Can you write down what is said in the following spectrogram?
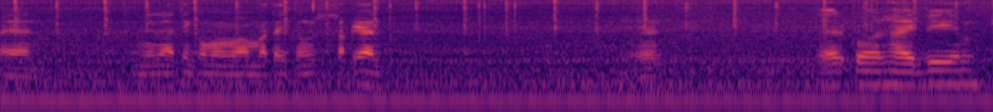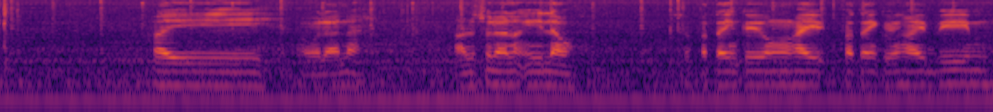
Ayan. Tingnan natin kung mamamatay itong sasakyan. Ayan. Aircon, high beam. High... Oh, wala na. Halos wala lang ilaw. So patayin ko yung high patayin ko yung high beam.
